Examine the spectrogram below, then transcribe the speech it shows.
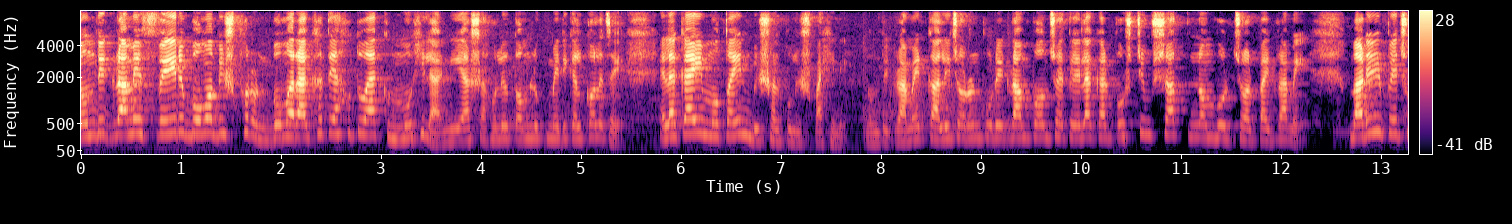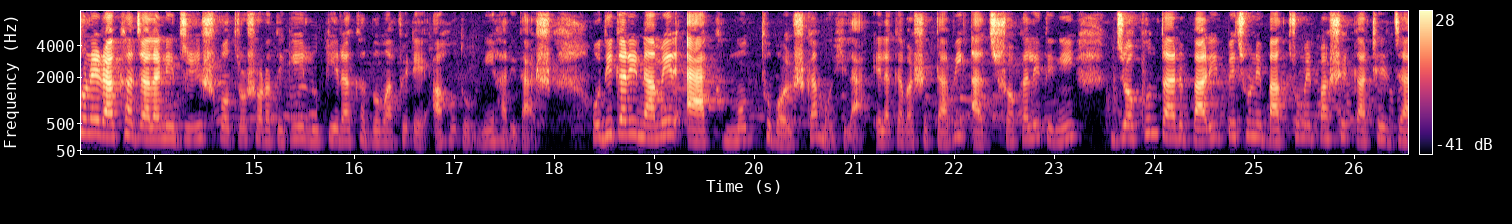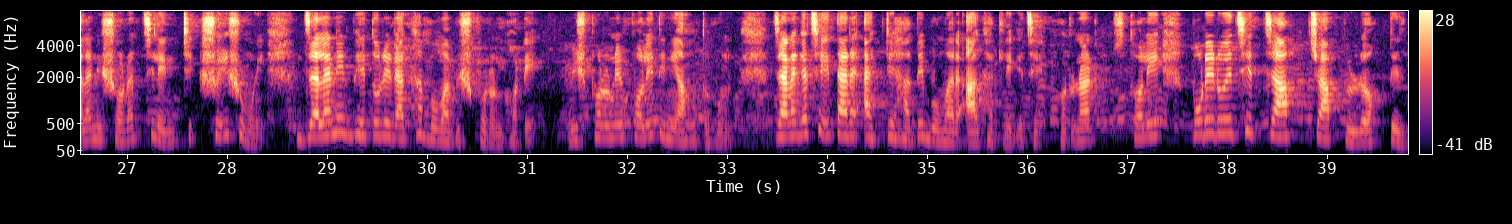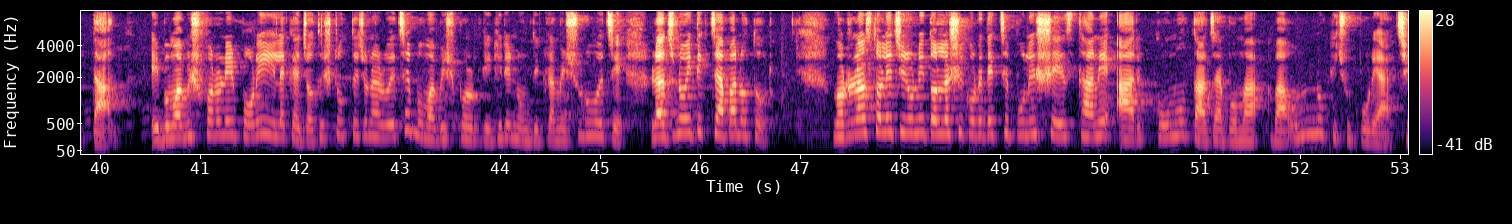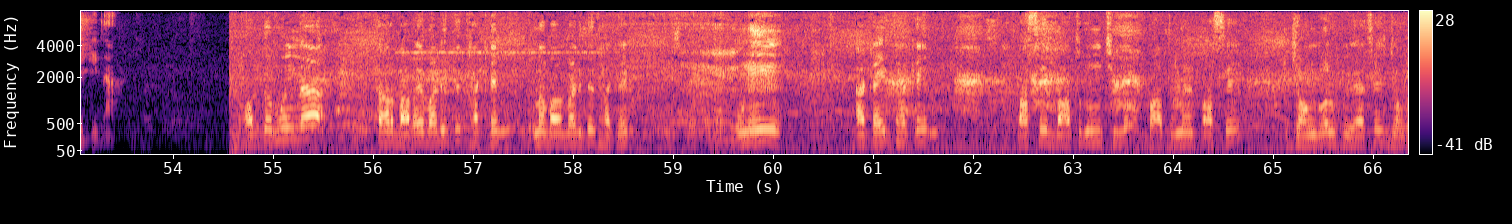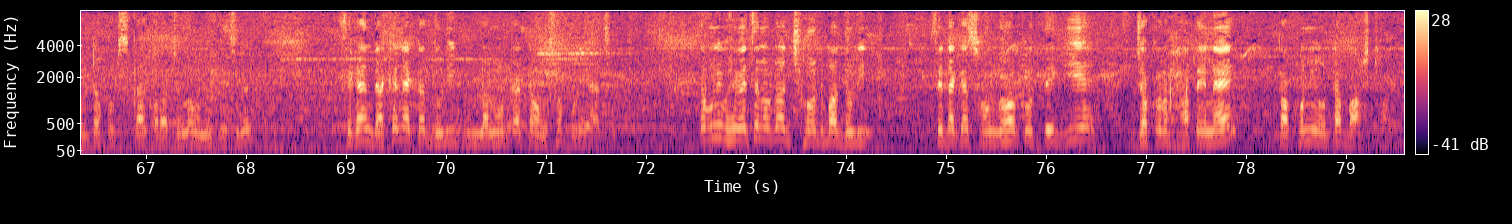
নন্দীগ্রামে ফের বোমা বিস্ফোরণ। বোমার আঘাতে আহত এক মহিলা নিয়ে আসা হলেও তমলুক মেডিকেল কলেজে। এলাকায় মোতায়েন বিশাল পুলিশ বাহিনী। নন্দীগ্রামের কালীচরণপুরে গ্রাম পঞ্চায়েত এলাকার পশ্চিম সাত নম্বর জলপাই গ্রামে বাড়ির পেছনে রাখা জ্বালানি জিনিসপত্র সরাতে গিয়ে লুকিয়ে রাখা বোমা ফেটে আহত নিহারি দাস। অধিকারী নামের এক মধ্যবয়স্কা মহিলা। এলাকাবাসীর দাবি, আজ সকালে তিনি যখন তার বাড়ির পেছনে বাথরুমের পাশে কাঠের জ্বালানি সরাচ্ছিলেন, ঠিক সেই সময় জ্বালানির ভেতরে রাখা বোমা বিস্ফোরণ ঘটে। বিস্ফোরণের ফলে তিনি আহত হন। জানা গেছে, তার একটি হাতে বোমার আঘাত লেগেছে। ঘটনার স্থলে পড়ে রয়েছে চাপ চাপ রক্তের দাগ। এই বোমা বিস্ফোরণের পরেই এলাকায় যথেষ্ট উত্তেজনা রয়েছে। বোমা বিস্ফোরণকে ঘিরে নন্দীগ্রামে শুরু হয়েছে রাজনৈতিক চাপানোতর ঘটনাস্থলে চিরুনি তল্লাশি করে দেখছে পুলিশ। সে স্থানে আর কোনো তাজা বোমা বা অন্য কিছু পড়ে আছে কিনা। ভদ্রমহিলা তার বাবার বাড়িতে থাকেন বাবার বাড়িতে থাকেন। উনি একাই থাকেন। পাশে বাথরুম ছিল। বাথরুমের পাশে জঙ্গল হয়ে আছে। জঙ্গলটা পরিষ্কার করার জন্য উনি গিয়েছিলেন সেখানে দেখেন একটা দড়ি, কুল্লার মতো একটা অংশ পড়ে আছে। তো উনি ভেবেছেন ওটা ঝোট বা দড়ি। সেটাকে সংগ্রহ করতে গিয়ে যখন হাতে নেয়, তখনই ওটা বাস্ট হয়।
